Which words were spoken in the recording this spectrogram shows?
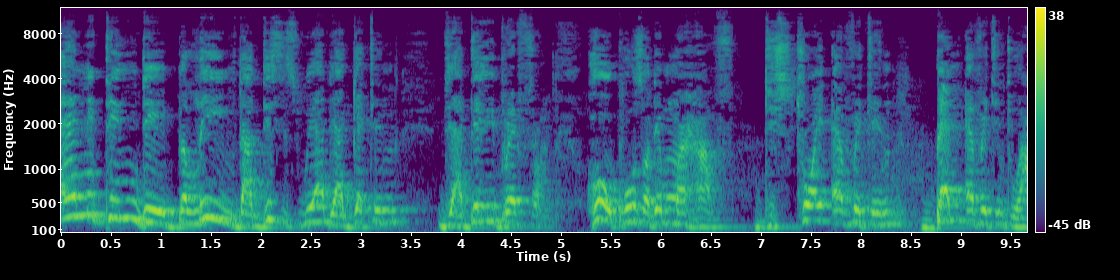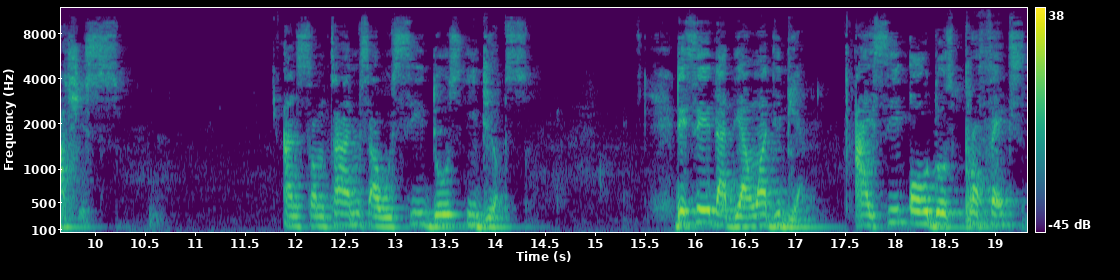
anything they believe that this is where they are getting their daily bread from. Hope most of them might have destroy everything, burn everything to ashes. And sometimes I will see those idiots. They say that they are Wadibia. I see all those prophets,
